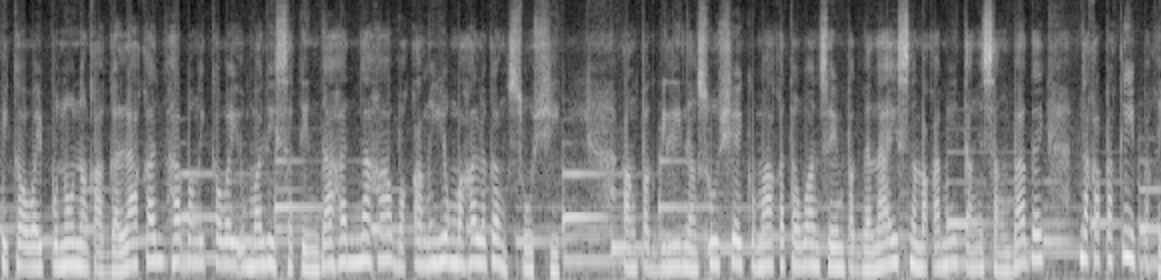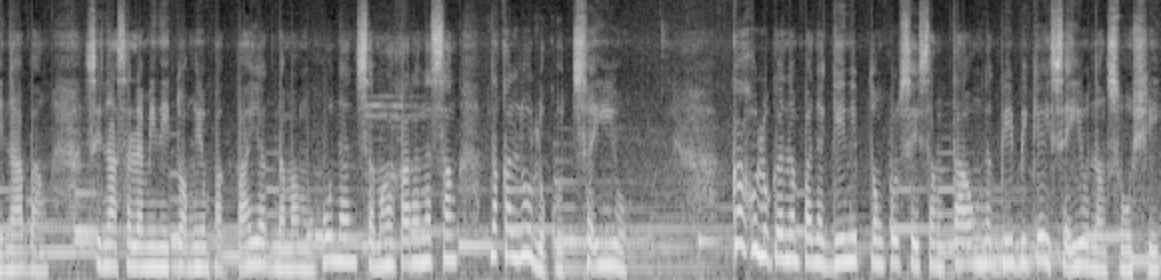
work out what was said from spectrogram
ikaw ay puno ng kagalakan habang ikaw ay umalis sa tindahan na hawak ang iyong mahalagang sushi. Ang pagbili ng sushi ay kumakatawan sa iyong pagnanais na makamit ang isang bagay na kapaki-pakinabang. Sinasalamin nito ang iyong pagpayag na mamuhunan sa mga karanasang nakalulugod sa iyo. Kahulugan ng panaginip tungkol sa isang taong nagbibigay sa iyo ng sushi.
